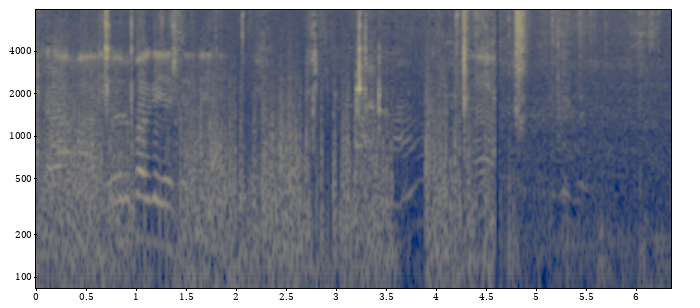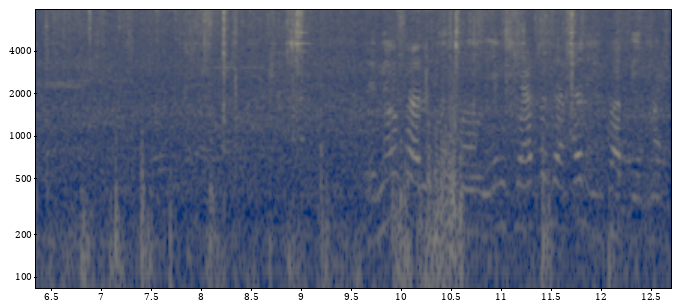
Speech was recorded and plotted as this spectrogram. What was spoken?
అక్కడ ఇరవై రూపాయలకి చేసేది ఎన్నోసార్లు నేను చేత నేను పాపి మరి?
